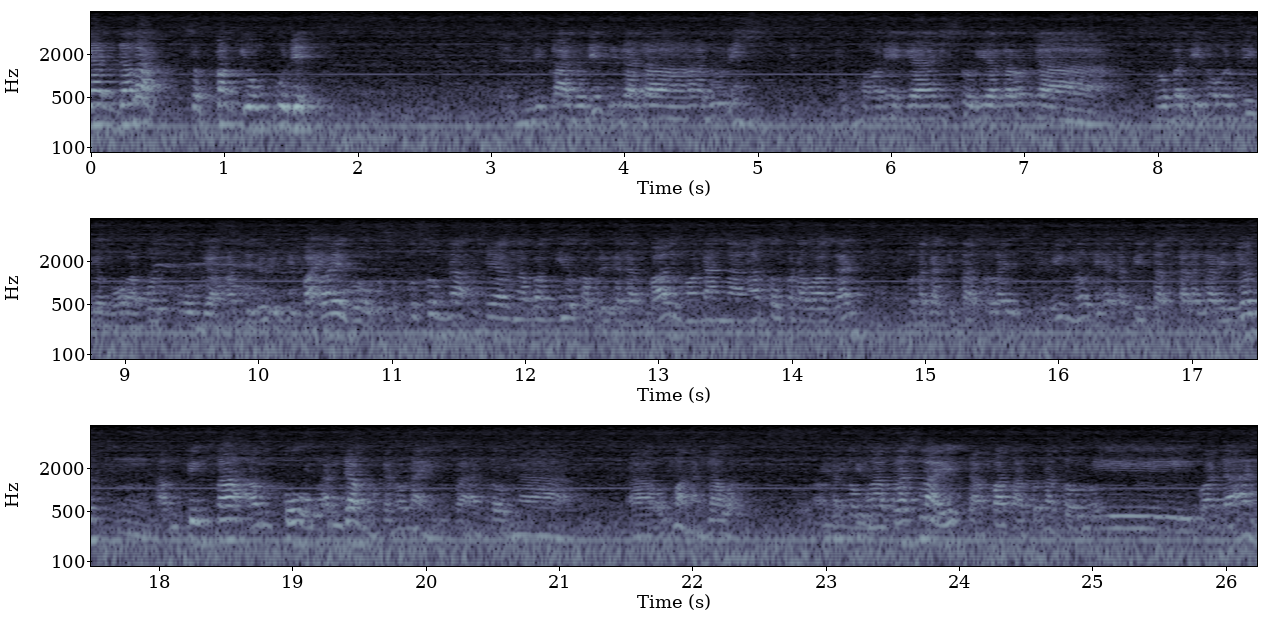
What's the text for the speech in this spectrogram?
nga dala sa bagyong Udit. Delikado ni Brigada Alunis. Mo ni nga istorya karon nga Bubatin o nga mo apot o ga 155. Ay, ko kusog-kusog na siya nga bagyo kabrigadang bali mo na nga ato panawagan kung nakakita sa live streaming no diha kapita sa Caraga Region Mm. ang pinta ang po andam kanunay sa atong uh, uh, umang adlaw. Ang atong mga flashlight dapat ato na tong i-wadaan,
